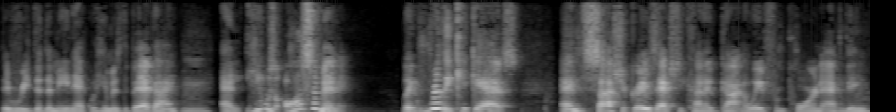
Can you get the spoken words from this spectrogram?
They redid The Maniac with him as the bad guy, mm-hmm. and he was awesome in it, like really kick ass. And Sasha Grey's actually kind of gotten away from porn acting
